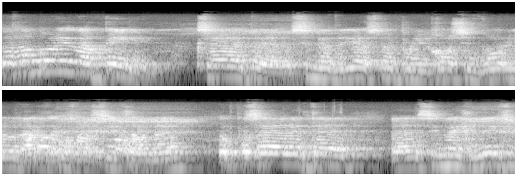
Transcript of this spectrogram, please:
δεν θα μπορεί να πει, ξέρετε, συνεδρία στο Υπουργικό Συμβούλιο ότι αποφασίσαμε, ξέρετε, ε, συνεχλήθη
